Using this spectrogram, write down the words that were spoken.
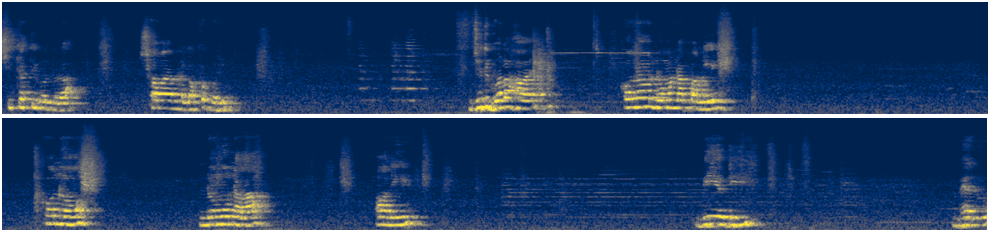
শিক্ষার্থী বন্ধুরা, সবাই আমরা লক্ষ্য করি, যদি বলা হয় কোনো নমুনা পানির কোনো নমুনা পানির বিওডি ভ্যালু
